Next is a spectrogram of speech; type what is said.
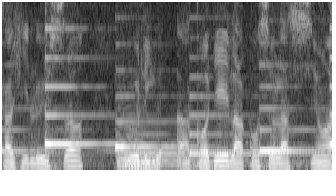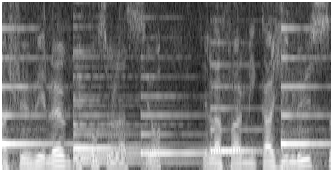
Cagilus pour lui accorder la consolation, achever l'œuvre de consolation de la famille Cagilus.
